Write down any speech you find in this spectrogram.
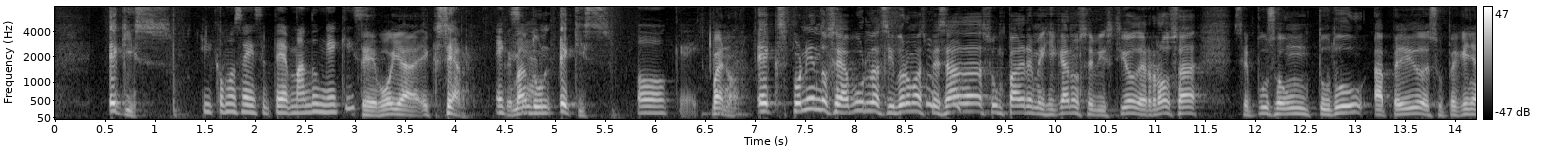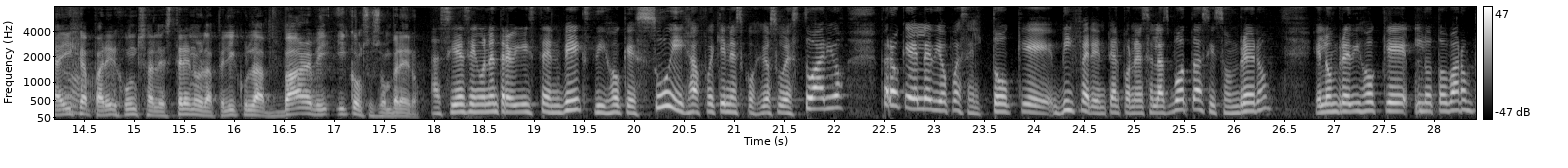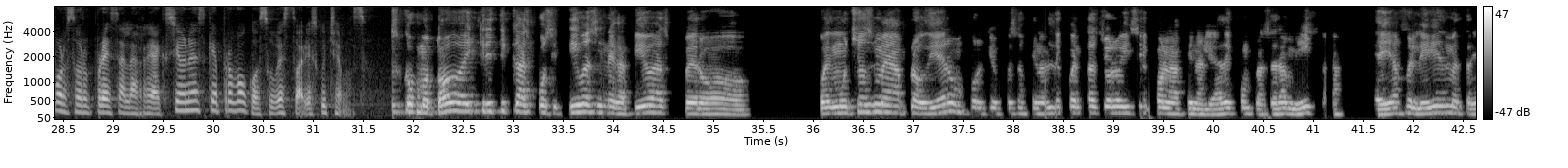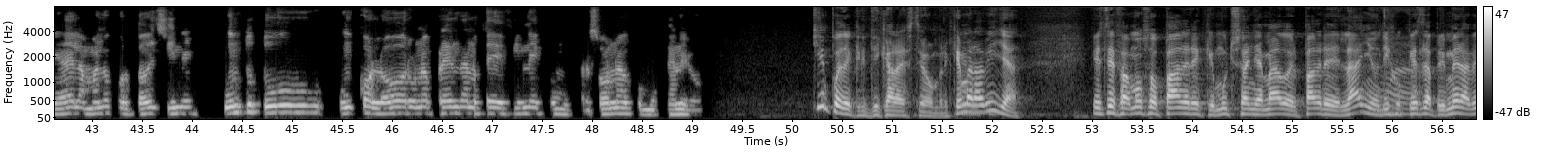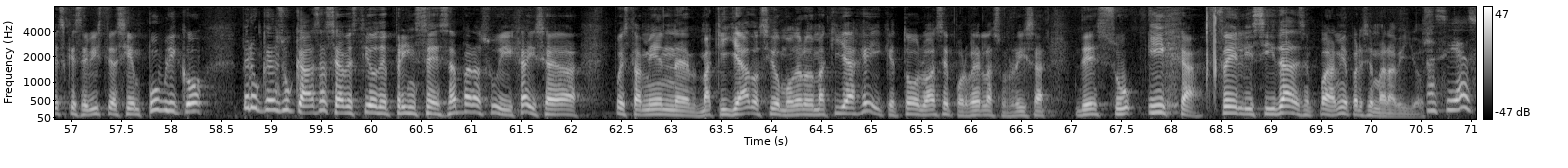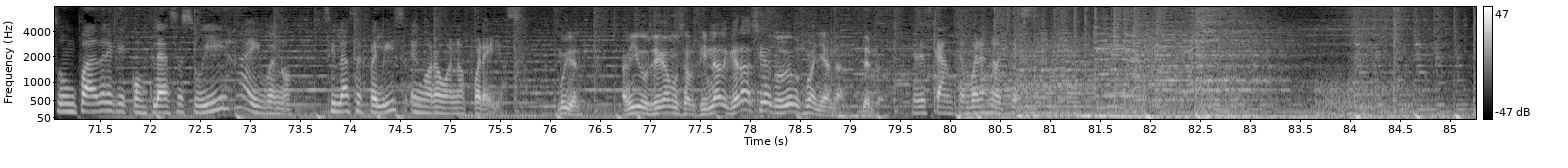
X. ¿Y cómo se dice? ¿Te mando un X? Te voy a exear. Te mando un X. Ok. Bueno, exponiéndose a burlas y bromas pesadas, un padre mexicano se vistió de rosa, se puso un tutú a pedido de su pequeña hija para ir juntos al estreno de la película Barbie y con su sombrero. Así es, en una entrevista en VIX dijo que su hija fue quien escogió su vestuario, pero que él le dio pues el toque diferente al ponerse las botas y sombrero. El hombre dijo que lo tomaron por sorpresa las reacciones que provocó su vestuario. Escuchemos. Como todo, hay críticas positivas y negativas, pero pues muchos me aplaudieron porque pues al final de cuentas yo lo hice con la finalidad de complacer a mi hija. ella feliz me traía de la mano por todo el cine. Un tutú, un color, una prenda no te define como persona o como género. ¿Quién puede criticar a este hombre? ¡Qué maravilla! Este famoso padre que muchos han llamado el padre del año dijo que es la primera vez que se viste así en público, pero que en su casa se ha vestido de princesa para su hija y se ha pues también eh, maquillado, ha sido modelo de maquillaje y que todo lo hace por ver la sonrisa de su hija. Felicidades, para mí me parece maravilloso. Así es, un padre que complace a su hija y bueno, si la hace feliz, enhorabuena por ellos. Muy bien, amigos, llegamos al final. Gracias, nos vemos mañana de nuevo. Que descansen, buenas noches.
